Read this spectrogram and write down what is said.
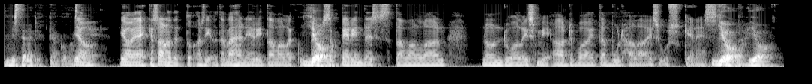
mistä mä tykkään kovasti. Joo. Joo, ja ehkä sanotettu asioita vähän eri tavalla kuin Joo. tässä perinteisessä tavallaan non-dualismi, advaita, buddhalaisuuskenessä. Joo, joo.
